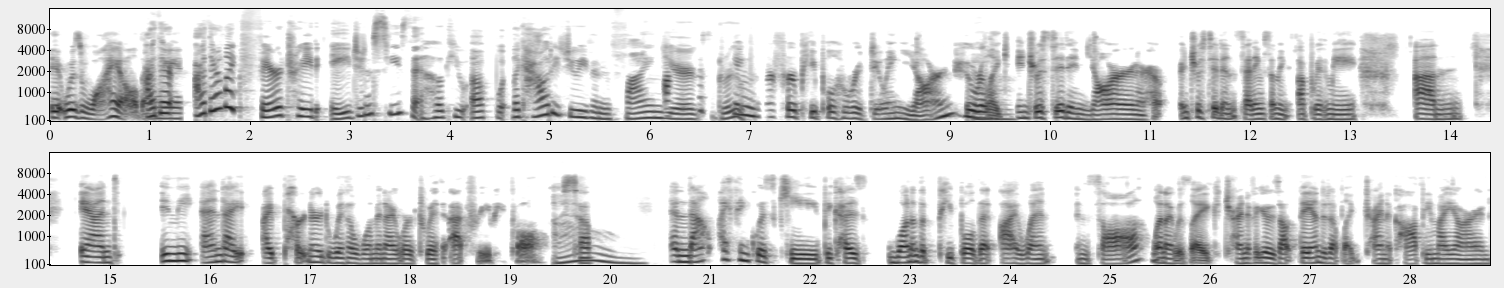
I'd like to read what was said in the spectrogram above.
it was wild. are I there mean, are there like fair trade agencies that hook you up with like how did you even find your group? more for people who were doing yarn, who were like Ah. interested in yarn or interested in setting something up with me. Um, and in the end, I I partnered with a woman I worked with at Free People. So, Oh. and that I think was key because one of the people that I went and saw when I was like trying to figure this out, they ended up like trying to copy my yarn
